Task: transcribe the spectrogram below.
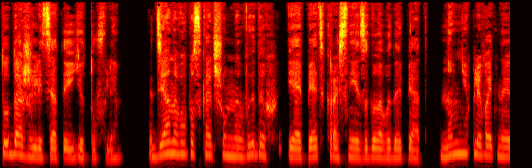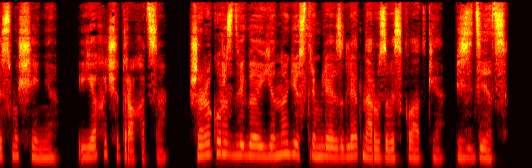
Туда же летят и ее туфли. Диана выпускает шумный выдох и опять краснеет с головы до пят. Но мне плевать на ее смущение. Я хочу трахаться. Широко раздвигая ее ноги, устремляя взгляд на розовые складки. Пиздец.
